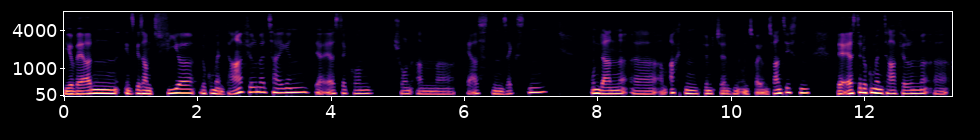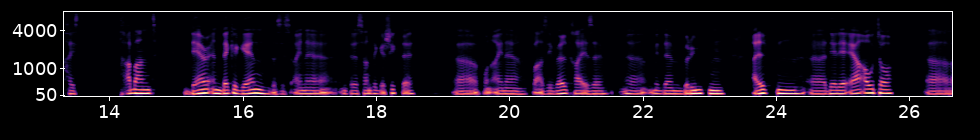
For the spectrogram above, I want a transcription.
Wir werden insgesamt vier Dokumentarfilme zeigen. Der erste kommt schon am äh, 1.6. und dann äh, am 8., 15. und 22. Der erste Dokumentarfilm äh, heißt Trabant There and Back Again. Das ist eine interessante Geschichte äh, von einer quasi Weltreise äh, mit dem berühmten alten äh, DDR-Auto. Äh,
